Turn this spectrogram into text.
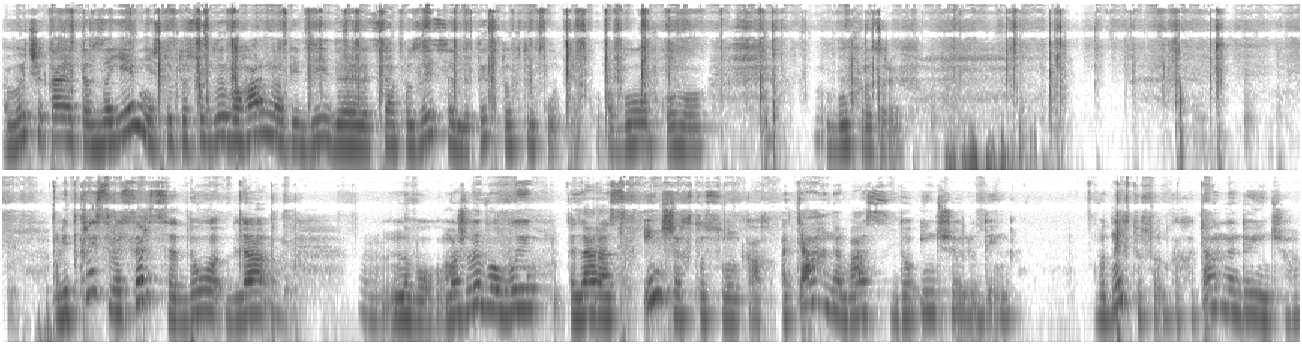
Ви чекаєте взаємність, тут особливо гарно підійде ця позиція для тих, хто в трикутнику, або в кого був розрив. Відкрий своє серце до, для е, нового. Можливо, ви зараз в інших стосунках, а тягне вас до іншої людини. В одних стосунках, а тягне до іншого.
